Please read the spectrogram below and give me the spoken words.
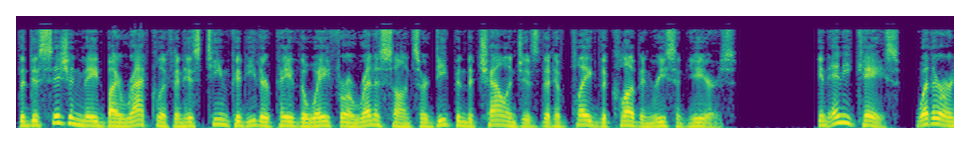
The decision made by Ratcliffe and his team could either pave the way for a renaissance or deepen the challenges that have plagued the club in recent years. In any case, whether or not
